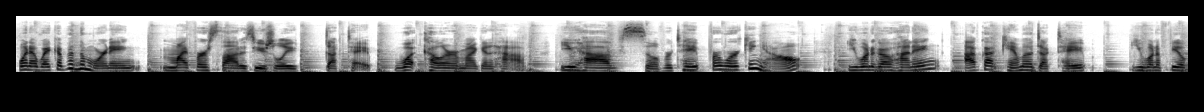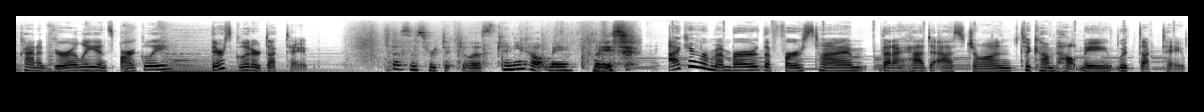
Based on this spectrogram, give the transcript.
When I wake up in the morning, my first thought is usually duct tape. What color am I gonna have? You have silver tape for working out. You wanna go hunting? I've got camo duct tape. You wanna feel kind of girly and sparkly? There's glitter duct tape. This is ridiculous. Can you help me, please? I can remember the first time that I had to ask John to come help me with duct tape.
